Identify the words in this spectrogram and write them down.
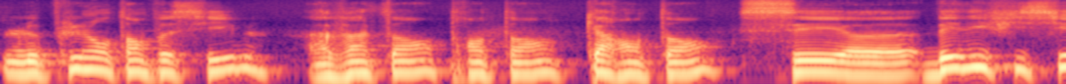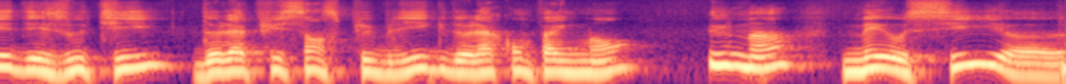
le plus longtemps possible, à 20 ans, 30 ans, 40 ans, c'est euh, bénéficier des outils, de la puissance publique, de l'accompagnement humain, mais aussi, euh,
